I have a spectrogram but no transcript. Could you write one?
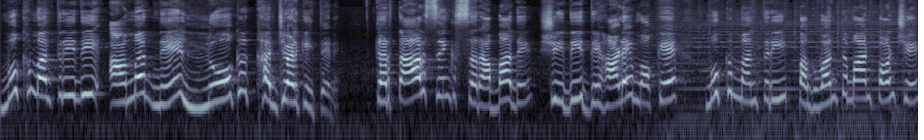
ਮੁੱਖ ਮੰਤਰੀ ਦੀ ਆਮਦ ਨੇ ਲੋਕ ਖੱਜਲ ਕੀਤੇ ਨੇ। ਕਰਤਾਰ ਸਿੰਘ ਸਰਾਭਾ ਦੇ ਸ਼ਹੀਦੀ ਦਿਹਾੜੇ ਮੌਕੇ ਮੁੱਖ ਮੰਤਰੀ ਭਗਵੰਤ ਮਾਨ ਪਹੁੰਚੇ।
